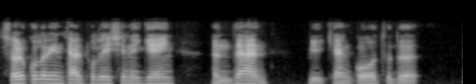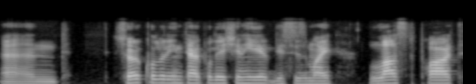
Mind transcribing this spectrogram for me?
circular interpolation again. And then we can go to the and circular interpolation here. This is my last part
